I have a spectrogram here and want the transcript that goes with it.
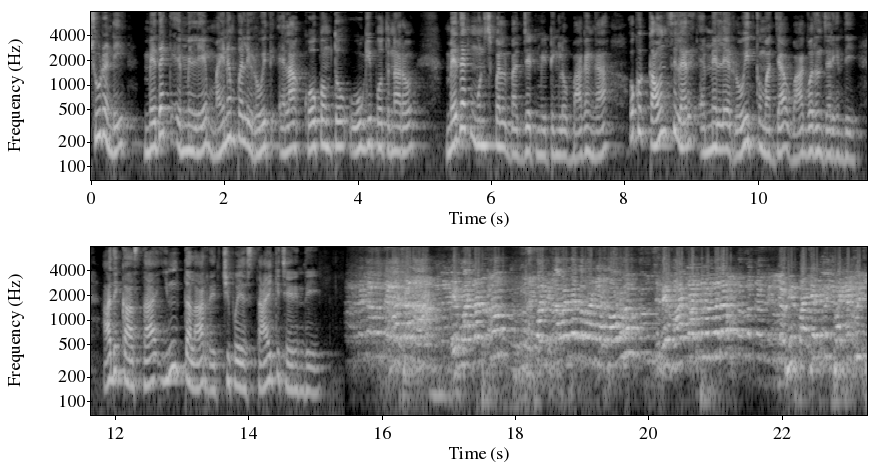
చూడండి మెదక్ ఎమ్మెల్యే మైనంపల్లి రోహిత్ ఎలా కోపంతో ఊగిపోతున్నారో. మెదక్ మున్సిపల్ బడ్జెట్ మీటింగ్లో భాగంగా ఒక కౌన్సిలర్ ఎమ్మెల్యే రోహిత్కు మధ్య వాగ్వాదం జరిగింది. అది కాస్త ఇంతలా రెచ్చిపోయే స్థాయికి చేరింది. మీరు బడ్జెట్ బడ్జెట్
